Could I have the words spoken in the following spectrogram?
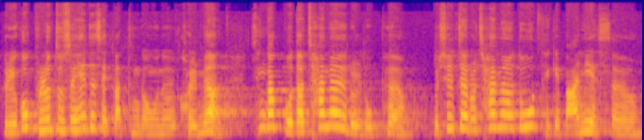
그리고 블루투스 헤드셋 같은 경우는 걸면 생각보다 참여율을 높여요. 실제로 참여도 되게 많이 했어요.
